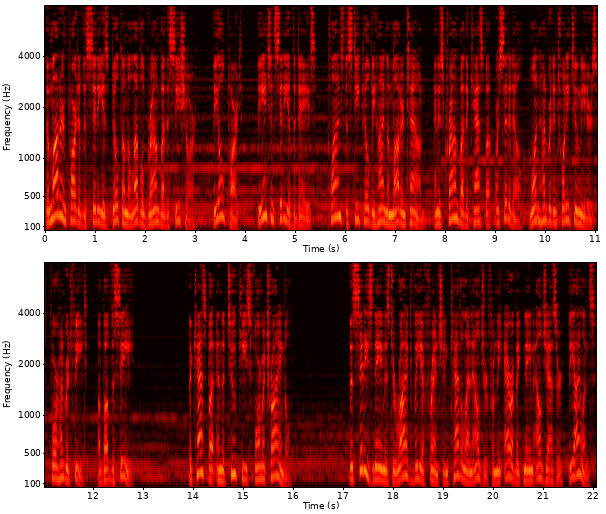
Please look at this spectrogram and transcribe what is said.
The modern part of the city is built on the level ground by the seashore, the old part, the ancient city of the deys, climbs the steep hill behind the modern town and is crowned by the Kasbah or citadel, 122 meters, 400 feet, above the sea. The Kasbah and the two quays form a triangle. The city's name is derived via French and Catalan Alger from the Arabic name Al-Jazir, the islands.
